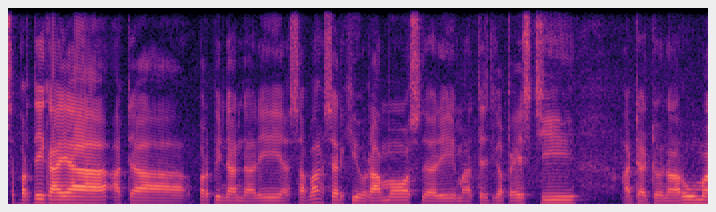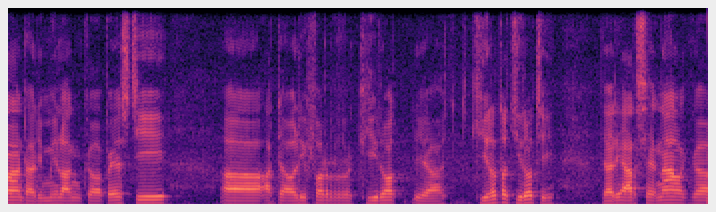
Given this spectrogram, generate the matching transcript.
seperti kayak ada perpindahan dari ya, siapa Sergio Ramos dari Madrid ke PSG, ada Donnarumma dari Milan ke PSG, uh, eh, ada Oliver Giroud ya Giroud atau Giroud sih dari Arsenal ke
